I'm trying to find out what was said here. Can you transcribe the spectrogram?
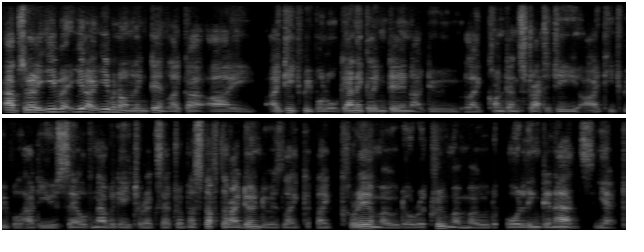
Absolutely. Even you know, even on LinkedIn, like I, I, I teach people organic LinkedIn. I do like content strategy. I teach people how to use Sales Navigator, etc. But stuff that I don't do is like like career mode or recruitment mode or LinkedIn ads yet.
